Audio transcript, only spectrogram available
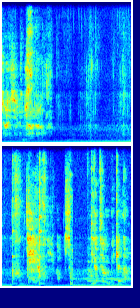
전해지는 줄 알아. 태연이 없어. 니 같으면 믿겠나?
